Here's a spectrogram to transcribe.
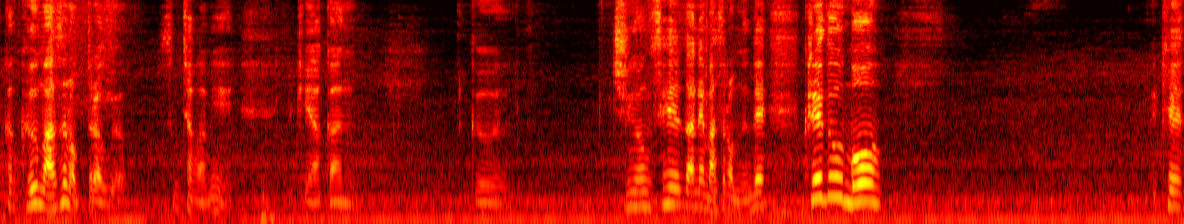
약간 그 맛은 없더라고요. 승차감이 이렇게 약간 그 중형 세단의 맛은 없는데 그래도 뭐 이렇게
